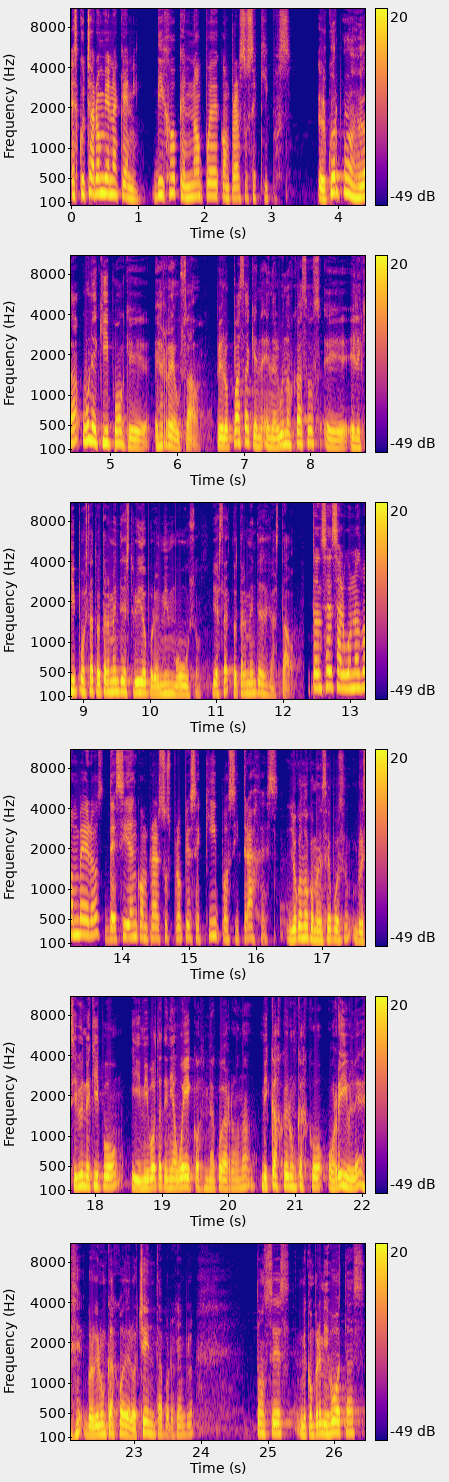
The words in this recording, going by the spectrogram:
escucharon bien a Kenny. Dijo que no puede comprar sus equipos. El cuerpo nos da un equipo que es reusado. Pero pasa que en, algunos casos eh, el equipo está totalmente destruido por el mismo uso, ya está totalmente desgastado. Entonces algunos bomberos deciden comprar sus propios equipos y trajes. Yo cuando comencé pues recibí un equipo y mi bota tenía huecos, me acuerdo, ¿no? Mi casco era un casco horrible, porque era un casco del 80, por ejemplo. Entonces me compré mis botas,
